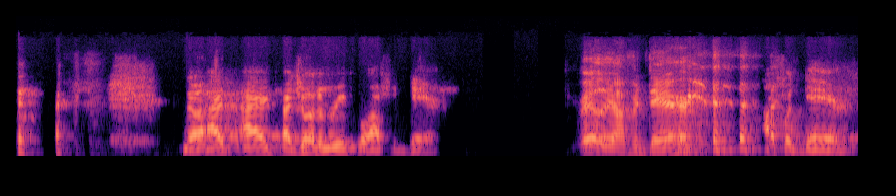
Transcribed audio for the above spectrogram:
no I, I, I joined the Marine Corps off of Dare. Really, off a dare? off a dare.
